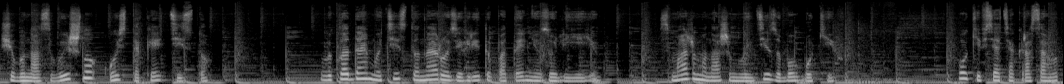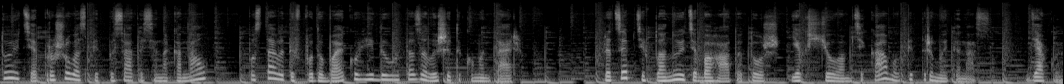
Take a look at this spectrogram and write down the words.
щоб у нас вийшло ось таке тісто. Викладаємо тісто на розігріту пательню з олією. Смажимо наші млинці з обох боків. Поки вся ця краса готується, прошу вас підписатися на канал, поставити вподобайку відео та залишити коментар. Рецептів планується багато, тож, якщо вам цікаво, підтримуйте нас. Дякую.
